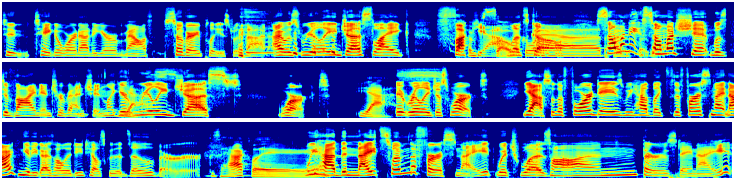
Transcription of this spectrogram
to take a word out of your mouth, so very pleased with that. I was really just like, fuck I'm yeah, so let's glad. go. So many, so, glad. much shit was divine intervention. Like it really just worked. Yeah, It really just worked. Yeah. So the four days we had, like the first night. Now I can give you guys all the details because it's over. exactly. We had the night swim the first night, which was on Thursday night,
